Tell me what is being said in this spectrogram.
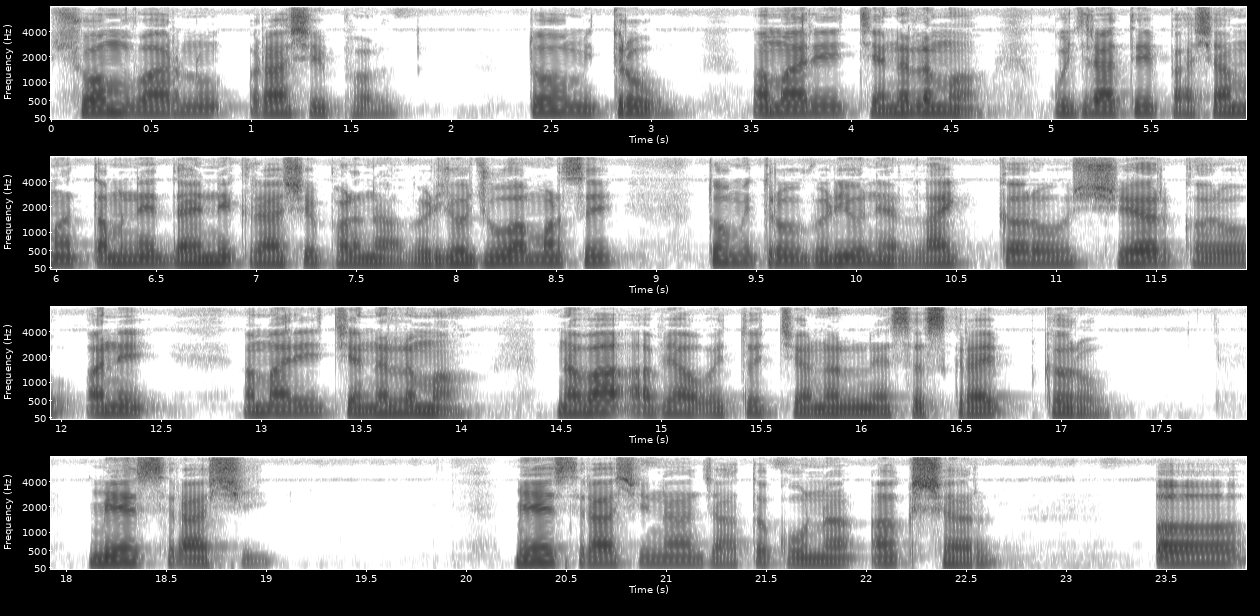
સોમવારનું રાશિફળ. તો મિત્રો, અમારી ચેનલમાં ગુજરાતી ભાષામાં તમને દૈનિક રાશિફળના વીડિયો જોવા મળશે. તો મિત્રો, વિડીયોને લાઈક કરો, શેર કરો અને અમારી ચેનલમાં નવા આવ્યા હોય તો ચેનલને સબસ્ક્રાઈબ કરો. મેષ રાશિ. મેષ રાશિના જાતકોના અક્ષર અ,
